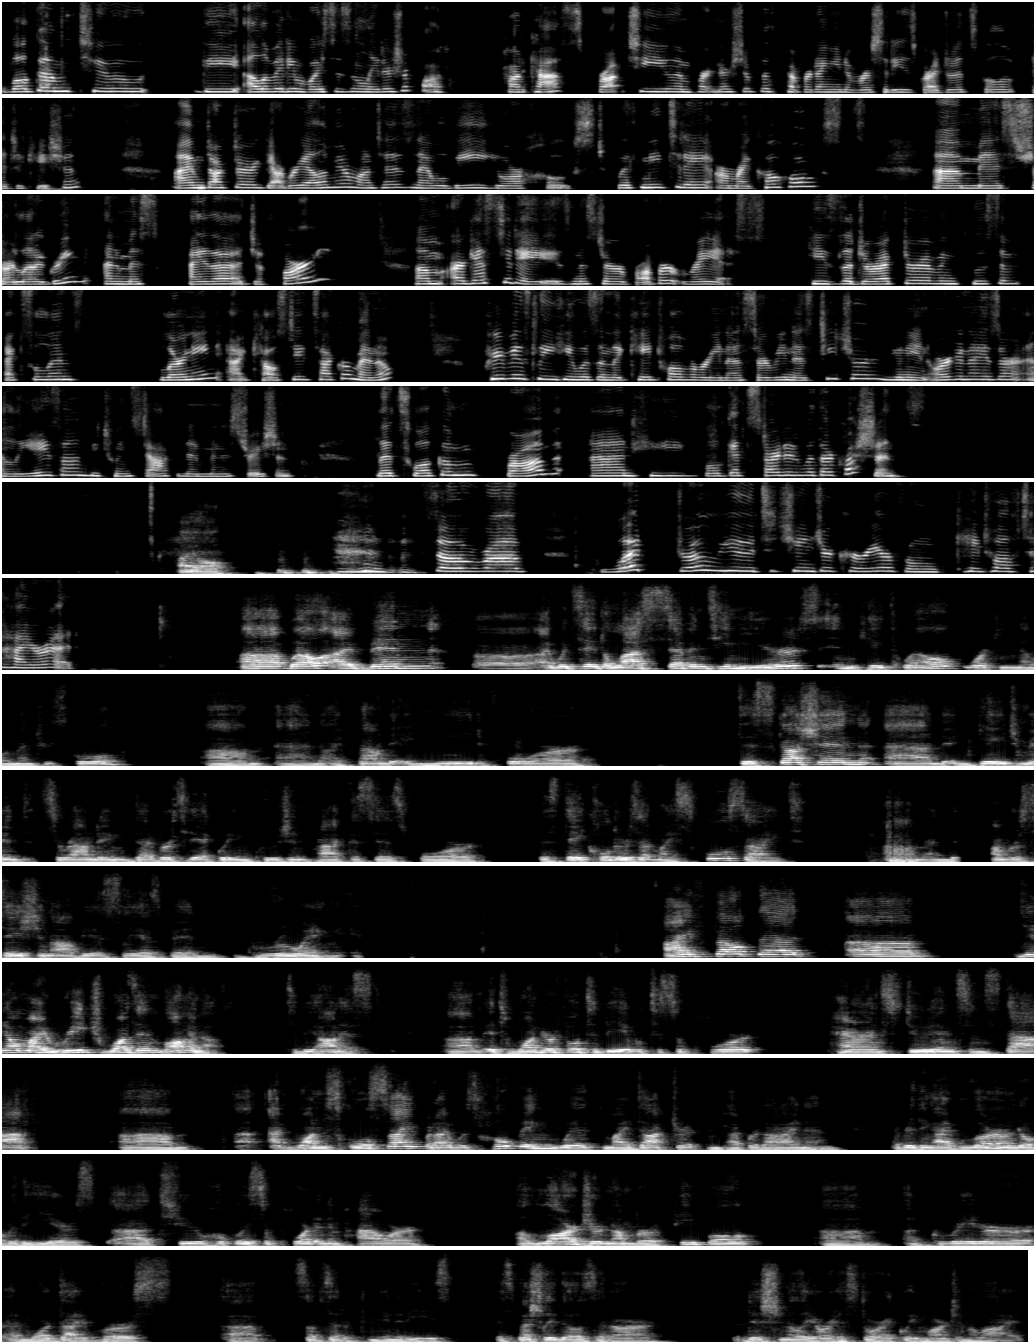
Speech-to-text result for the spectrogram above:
Welcome to the Elevating Voices in Leadership pod- podcast, brought to you in partnership with Pepperdine University's Graduate School of Education. I'm Dr. Gabriela Miramontes, and I will be your host. With me today are my co-hosts, um, Ms. Charlotta Green and Ms. Aida Jafari. Um, our guest today is Mr. Robert Reyes. He's the Director of Inclusive Excellence Learning at Cal State Sacramento. Previously, he was in the K-12 arena serving as teacher, union organizer, and liaison between staff and administration. Let's welcome Rob, and he will get started with our questions. Hi, all. so, Rob, what drove you to change your career from K-12 to higher ed? Uh, well, I've been, uh, I would say, the last 17 years in K-12, working in elementary school. Um, and I found a need for discussion and engagement surrounding diversity, equity, inclusion practices for the stakeholders at my school site. Um, and the conversation obviously has been brewing. I felt that, uh, you know, my reach wasn't long enough, to be honest. Um, it's wonderful to be able to support parents, students, and staff um, at one school site, but I was hoping with my doctorate from Pepperdine and everything I've learned over the years uh, to hopefully support and empower a larger number of people, um, a greater and more diverse uh, subset of communities, especially those that are traditionally or historically marginalized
